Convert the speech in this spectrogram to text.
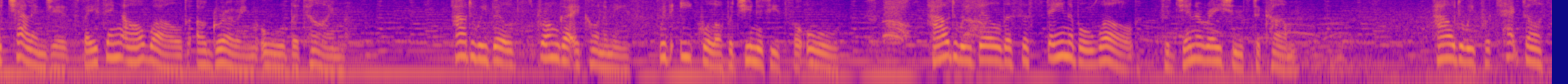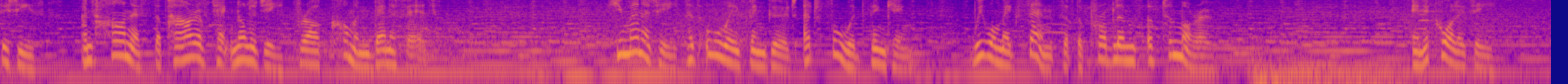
The challenges facing our world are growing all the time. How do we build stronger economies with equal opportunities for all? How do we build a sustainable world for generations to come? How do we protect our cities and harness the power of technology for our common benefit? Humanity has always been good at forward thinking. We will make sense of the problems of tomorrow. Inequality,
